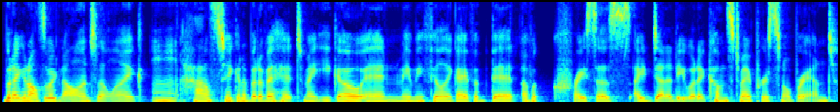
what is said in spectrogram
But I can also acknowledge that, like, mm, has taken a bit of a hit to my ego and made me feel like I have a bit of a crisis identity when it comes to my personal brand.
